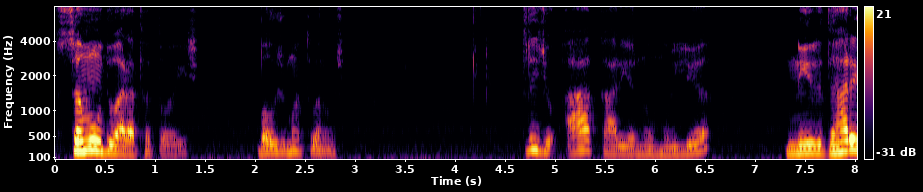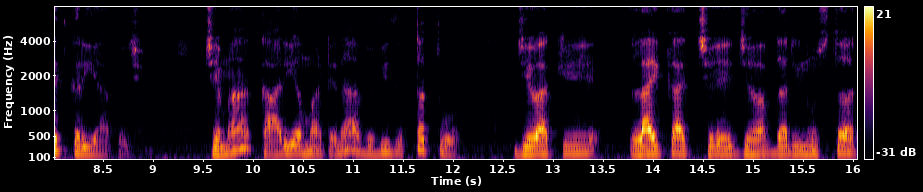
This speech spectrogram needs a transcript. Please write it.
સમૂહ દ્વારા થતો હોય છે. બહુ જ મહત્વનું છે. ત્રીજું, આ કાર્યનું મૂલ્ય નિર્ધારિત કરી આપે છે. જેમાં કાર્ય માટેના વિવિધ તત્વો, જેવા કે લાયકાત છે, જવાબદારીનું સ્તર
